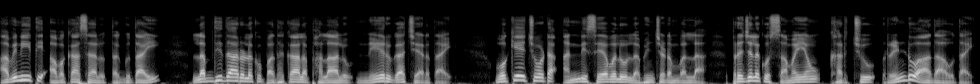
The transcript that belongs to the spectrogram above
అవినీతి అవకాశాలు తగ్గుతాయి లబ్ధిదారులకు పథకాల ఫలాలు నేరుగా చేరతాయి. ఒకే చోట అన్ని సేవలు లభించడం వల్ల ప్రజలకు సమయం ఖర్చు రెండూ ఆదా అవుతాయి.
